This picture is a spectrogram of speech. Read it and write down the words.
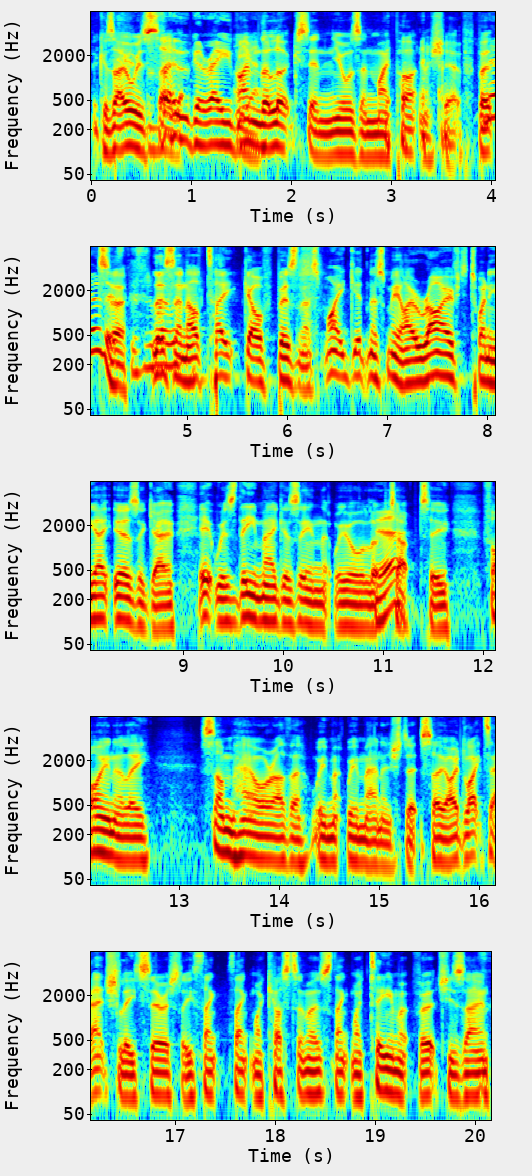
because I always say. I'm the looks in yours and my partnership. But this. uh, This listen, I'll take Gulf Business. My goodness me! I arrived twenty-eight years ago. It was the magazine that we all looked Yeah. up to. Finally somehow or other we we managed it. So I'd like to actually seriously thank thank my customers, thank my team at Virtuzone,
